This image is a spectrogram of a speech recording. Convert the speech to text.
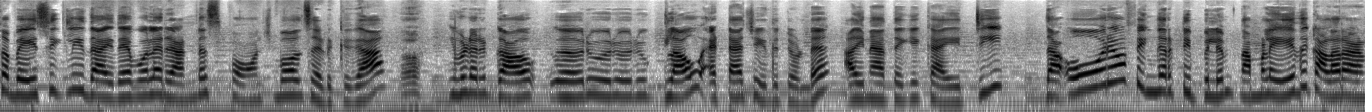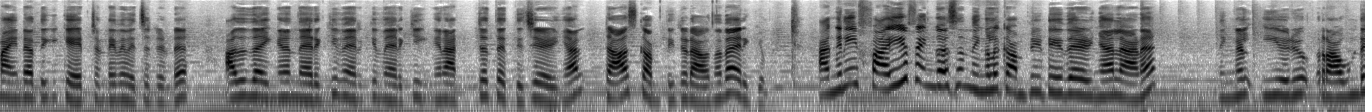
സോ ബേസിക്കലി ഇതാ ഇതേപോലെ രണ്ട് സ്പോഞ്ച് ബോൾസ് എടുക്കുക. ഇവിടെ ഒരു ഗൗ ഒരു ഒരു ഒരു ഗ്ലൗ അറ്റാച്ച് ചെയ്തിട്ടുണ്ട്. അതിനകത്തേക്ക് കയറ്റി ഓരോ ഫിംഗർ ടിപ്പിലും നമ്മൾ ഏത് കളറാണ് അതിന്റെ അകത്തേക്ക് കയറ്റേണ്ടതെന്ന് വെച്ചിട്ടുണ്ട്. അത് ദാ ഇങ്ങനെ നിരക്കി നിരക്കി നിരക്കി ഇങ്ങനെ അറ്റത്ത് എത്തിച്ചു കഴിഞ്ഞാൽ ടാസ്ക് കംപ്ലീറ്റഡ് ആവുന്നതായിരിക്കും. അങ്ങനെ ഈ ഫൈവ് ഫിംഗേഴ്സും നിങ്ങൾ കംപ്ലീറ്റ് ചെയ്ത് കഴിഞ്ഞാലാണ് നിങ്ങൾ ഈ ഒരു റൗണ്ട്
